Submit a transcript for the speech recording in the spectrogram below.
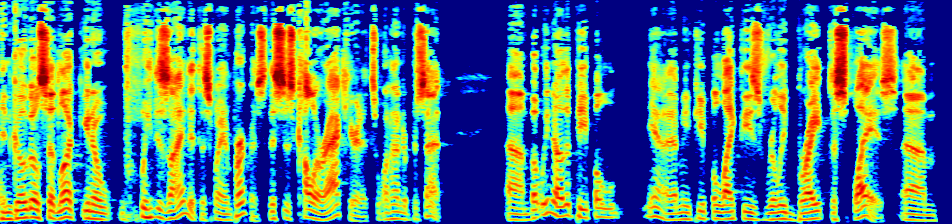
and Google said, look, you know, we designed it this way on purpose. This is color accurate. It's 100%. Um, but we know that people, yeah, I mean, people like these really bright displays. Um,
